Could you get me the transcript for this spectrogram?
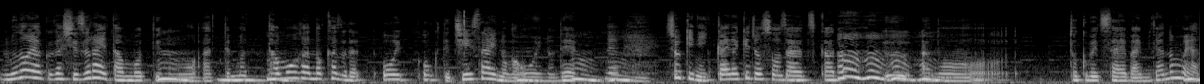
無農薬がしづらい田んぼっていうのもあって、まあ、田んぼの数が多い多くて小さいのが多いので,、で初期に1回だけ除草剤を使う、あの特別栽培みたいなのもやっ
